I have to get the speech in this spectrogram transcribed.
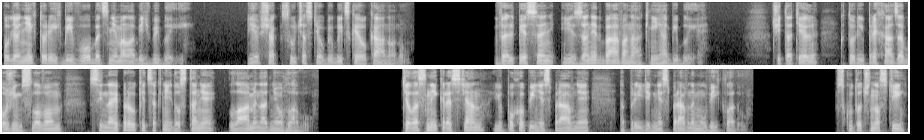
Podľa niektorých by vôbec nemala byť v Biblii. Je však súčasťou biblického kánonu. Veľpieseň je zanedbávaná kniha Biblie. Čitateľ, ktorý prechádza Božím slovom, si najprv, keď sa k nej dostane, láme nad ňou hlavu. Telesný kresťan ju pochopí nesprávne a príde k nesprávnemu výkladu. V skutočnosti,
